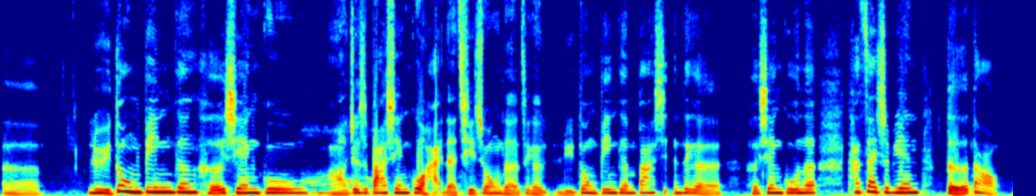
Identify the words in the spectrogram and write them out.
呃。吕洞宾跟何仙姑啊，就是八仙过海的其中的这个吕洞宾跟八仙这个何仙姑呢，他在这边得到这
